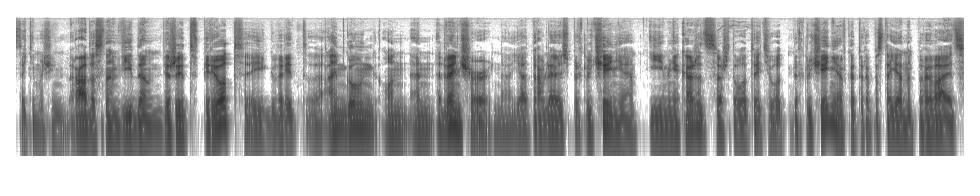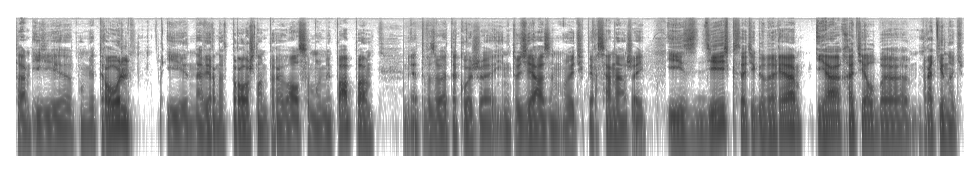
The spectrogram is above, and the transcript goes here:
с таким очень радостным видом бежит вперед и говорит «I'm going on an adventure», да, «Я отправляюсь в приключения». И мне кажется, что вот эти вот приключения, в которые постоянно порывается и Мумитроль, и, наверное, в прошлом порывался Муми-папа, это вызывает такой же энтузиазм у этих персонажей. И здесь, кстати говоря, я хотел бы прокинуть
